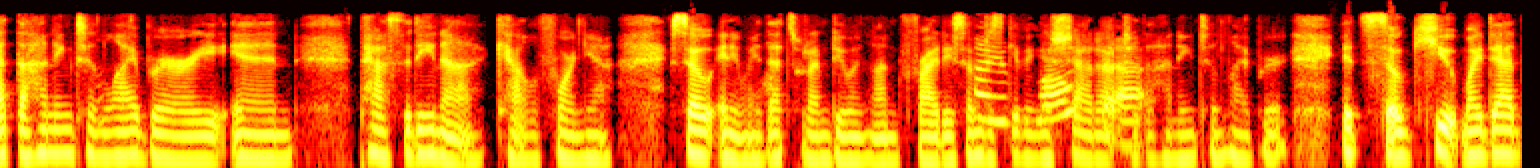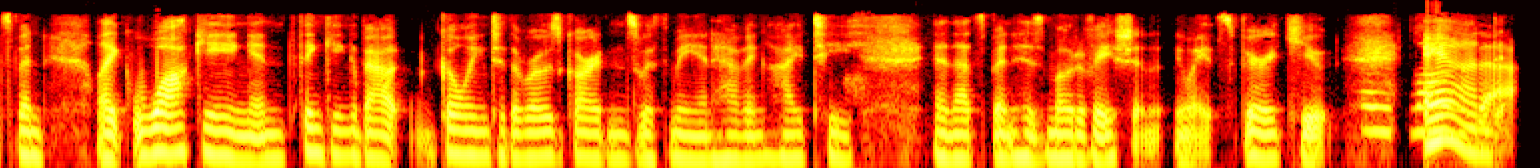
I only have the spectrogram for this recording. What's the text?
at the Huntington Library in Pasadena, California. So anyway, that's what I'm doing on Friday. So I'm just I giving a shout that. out to the Huntington Library. It's so cute. My dad's been like walking and thinking about going to the rose gardens with me and having high tea, and that's been his motivation. Anyway, it's very cute. I and that.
